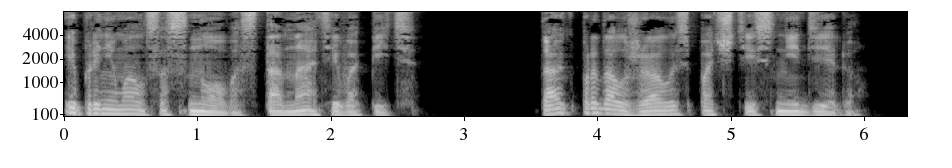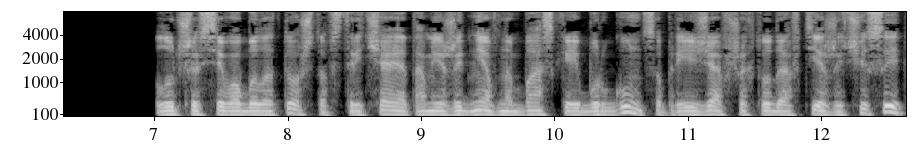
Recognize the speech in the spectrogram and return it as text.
и принимался снова стонать и вопить. Так продолжалось почти с неделю. Лучше всего было то, что, встречая там ежедневно Баска и Бургунца, приезжавших туда в те же часы,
